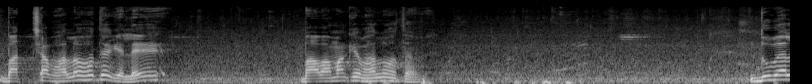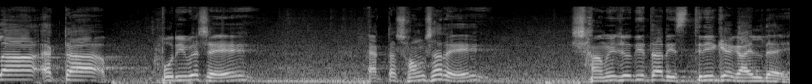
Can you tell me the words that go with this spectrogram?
বাচ্চা ভালো হতে গেলে বাবা মাকে ভালো হতে হবে। দুবেলা একটা পরিবেশে, একটা সংসারে স্বামী যদি তার স্ত্রীকে গাইল দেয়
